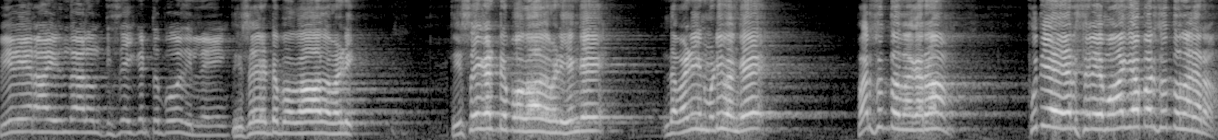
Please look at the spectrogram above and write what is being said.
பேரையராயிருந்தாலும் திசை கெட்டு போவதில்லை. திசை கெட்டு போகாத வழி. திசை கெட்டு போகாத வழி. எங்கே? இந்த வழியின் முடிவு எங்கே? பரிசுத்த நகரம். புதிய எருசலேம் ஆகிய பரிசுத்த நகரம்.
